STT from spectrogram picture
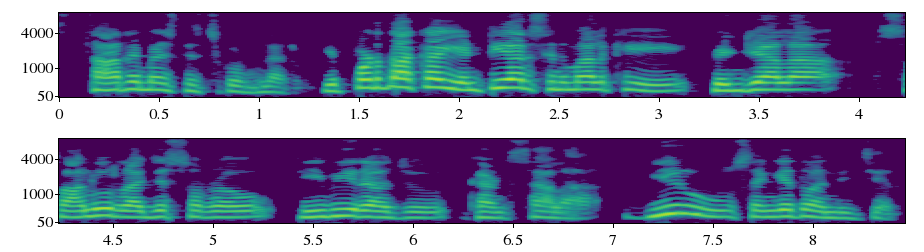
స్టార్ ఇమేజ్ తెచ్చుకుంటున్నారు. ఇప్పటిదాకా ఎన్టీఆర్ సినిమాలకి పెంజాల సాలూరు రాజేశ్వరరావు టీవీ రాజు ఘంటసాల వీరు సంగీతం అందించారు.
